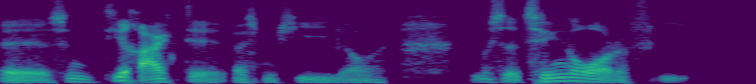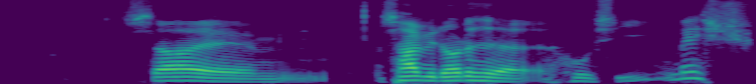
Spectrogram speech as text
øh, sådan direkte, hvad skal man sige, og man sidder og tænker over det, fordi så, øh, så har vi noget, der hedder HCI Mesh.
